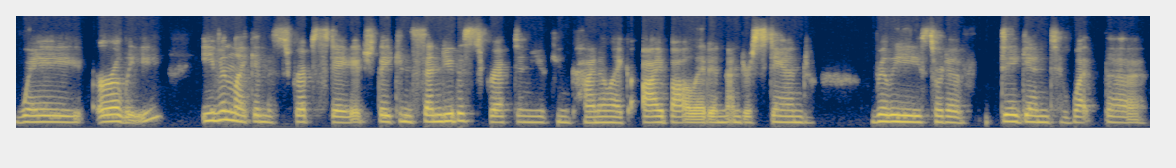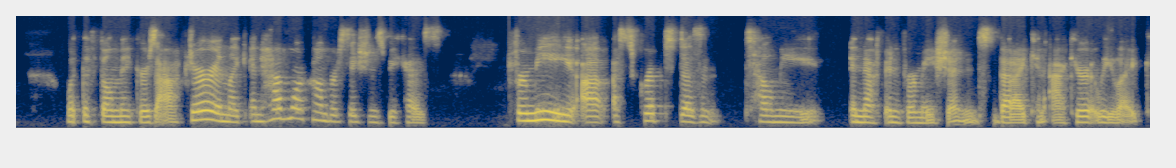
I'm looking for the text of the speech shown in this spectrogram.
way early even like in the script stage they can send you the script and you can kind of like eyeball it and understand really sort of dig into what the what the filmmakers after and like and have more conversations because for me, uh, a script doesn't tell me enough information so that I can accurately like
